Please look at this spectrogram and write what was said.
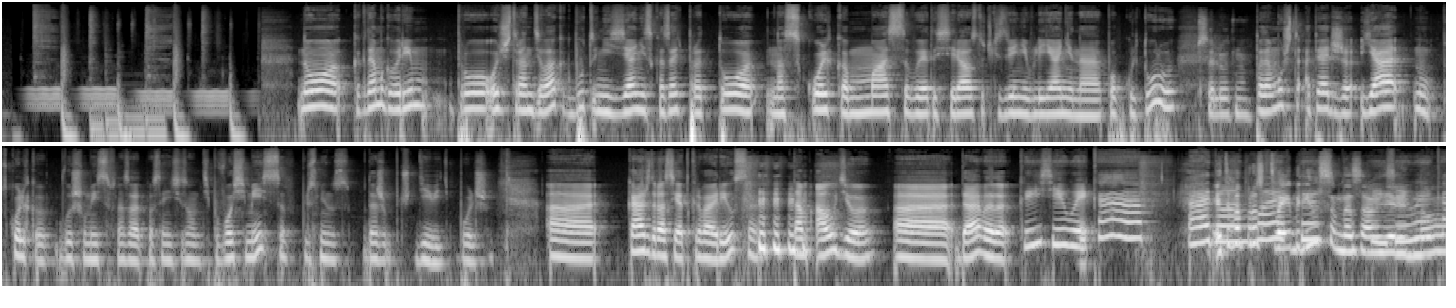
Но когда мы говорим про «Очень странные дела», как будто нельзя не сказать про то, насколько массовый это сериал с точки зрения влияния на поп-культуру. Абсолютно. Потому что, опять же, я, ну, сколько вышел месяцев назад последний сезон? Типа 8 месяцев, плюс-минус, даже чуть 9 больше. А, каждый раз я открываю рилсы, там аудио, а, да, вот это «Киси, wake up!» Это вопрос к твоим рилсам, на самом деле, но...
